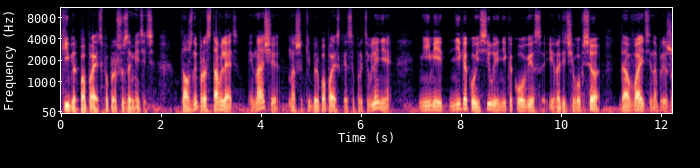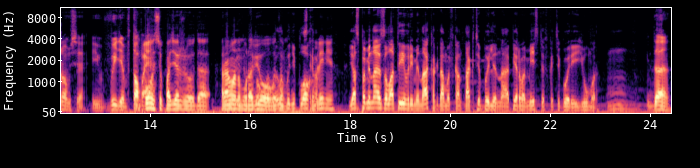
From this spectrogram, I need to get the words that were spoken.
киберпапаец, попрошу заметить, должны проставлять. Иначе наше киберпапайское сопротивление не имеет никакой силы и никакого веса. И ради чего все. Давайте напряжемся и выйдем в топы. Полностью поддерживаю, да, Романа в Муравьева в. Было этом бы неплохо. стремлении. Я вспоминаю золотые времена, когда мы ВКонтакте были на первом месте в категории юмор. Да,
